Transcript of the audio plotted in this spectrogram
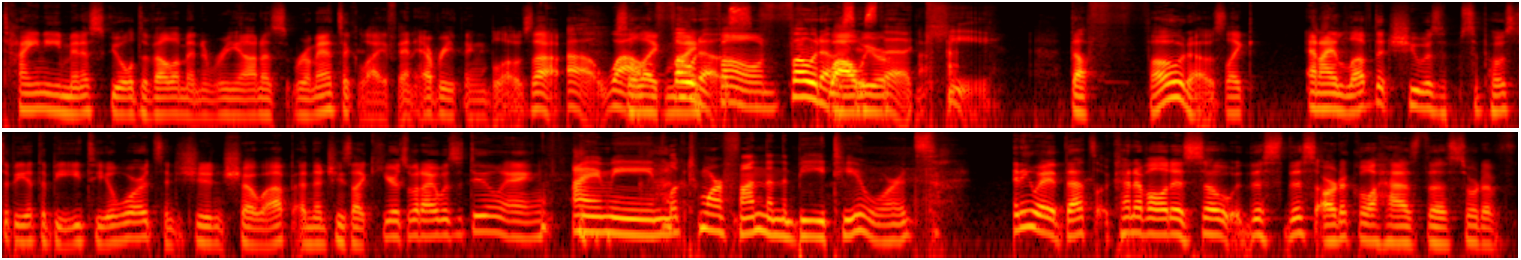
tiny, minuscule development in Rihanna's romantic life, and everything blows up. Oh well, so like photos. my phone, photos while is we were the key. the photos, like. And I love that she was supposed to be at the BET Awards and she didn't show up. And then she's like, "Here's what I was doing." I mean, looked more fun than the BET Awards. anyway that's kind of all it is so this this article has the sort of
